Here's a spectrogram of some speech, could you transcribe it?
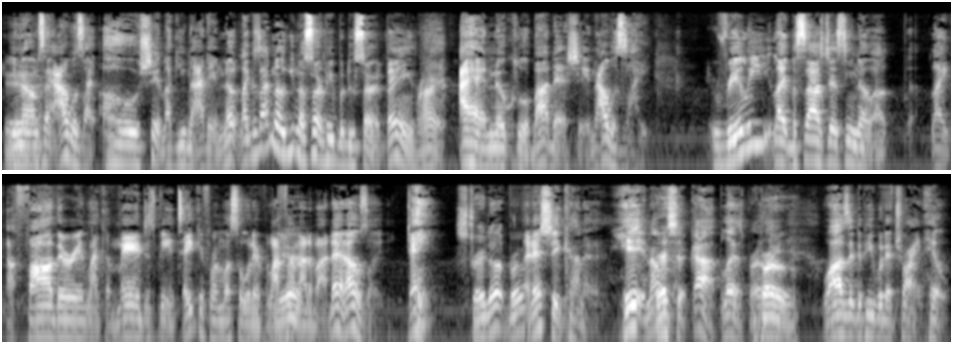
passing. You know what I'm saying? I was like, oh shit, like you know, I didn't know, like, cause I know, you know, certain people do certain things. Right. I had no clue about that shit, and I was like, really? Like, besides just you know, a, like a father and like a man just being taken from us or whatever. Like, I found out about that. I was like, damn, Straight up, bro. like that shit kind of hit, and I was That like, shit- God bless, bro. Bro. Like, why is it the people that try and help?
